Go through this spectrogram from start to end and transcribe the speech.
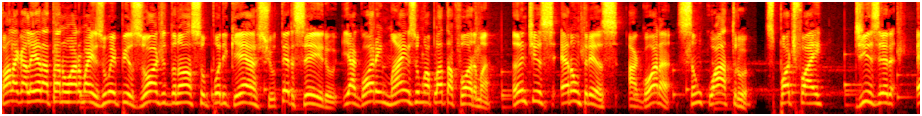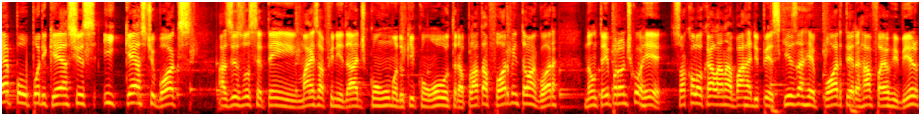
Fala galera, tá no ar mais um episódio do nosso podcast, o terceiro, e agora em mais uma plataforma. Antes eram três, agora são quatro: Spotify, Deezer, Apple Podcasts e Castbox. Às vezes você tem mais afinidade com uma do que com outra plataforma, então agora não tem para onde correr. Só colocar lá na barra de pesquisa repórter Rafael Ribeiro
